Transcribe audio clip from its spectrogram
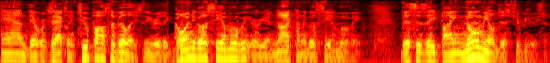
and there were exactly two possibilities. You're either going to go see a movie or you're not going to go see a movie. This is a binomial distribution,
